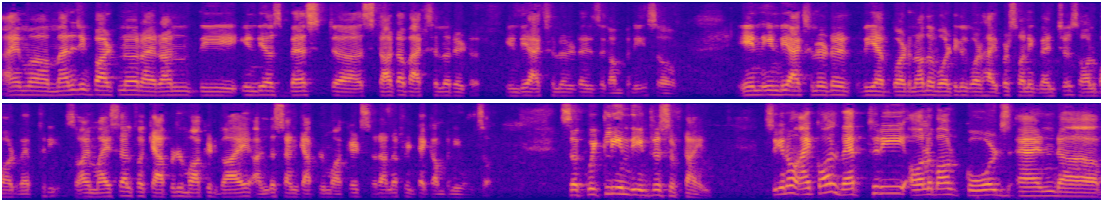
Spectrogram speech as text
i'm a managing partner. I run the india's best uh, startup accelerator. India accelerator is a company. So in india accelerator we have got another vertical called hypersonic ventures all about web3 so i myself a capital market guy understand capital markets run a fintech company also. So quickly in the interest of time. So, you know, I call Web3 all about codes and uh,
